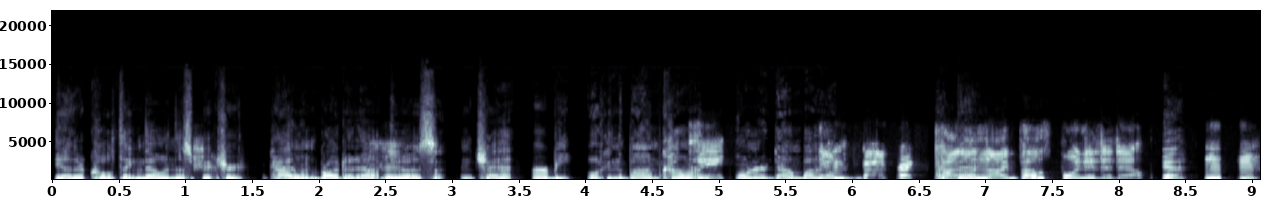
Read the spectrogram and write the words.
the other cool thing though in this picture, Kylan brought it out to us in chat. Herbie, look in the bottom corner, See? corner down by. Yeah, about right. Kylan and I both pointed it out. Yeah. Mhm.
